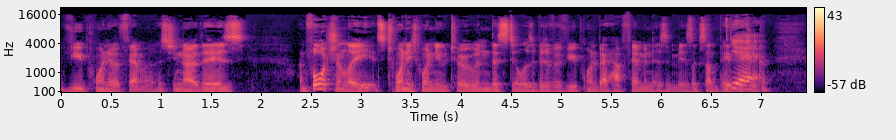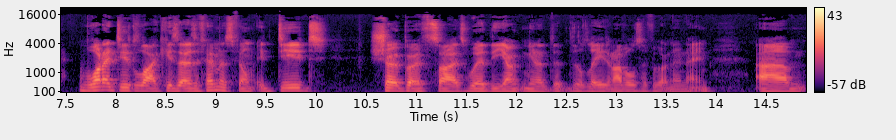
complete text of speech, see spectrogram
viewpoint of a feminist. You know, there's unfortunately it's 2022 and there still is a bit of a viewpoint about how feminism is. Like some people Yeah. do. What I did like is that as a feminist film, it did show both sides. Where the young, you know, the, the lead, and I've also forgotten her name. Um,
